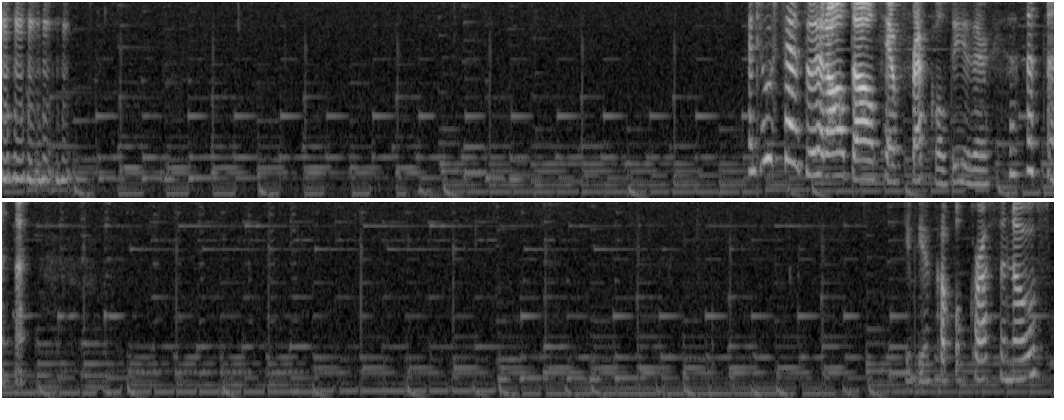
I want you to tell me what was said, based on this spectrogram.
And who says that all dolls have freckles either? Give you a couple across the nose.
